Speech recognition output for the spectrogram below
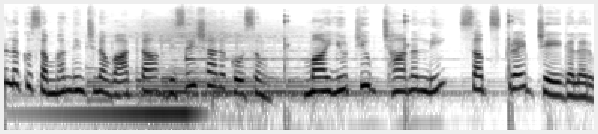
అధికారులకు సంబంధించిన వార్తా విశేషాల కోసం మా యూట్యూబ్ ఛానల్ని సబ్స్క్రైబ్ చేయగలరు.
